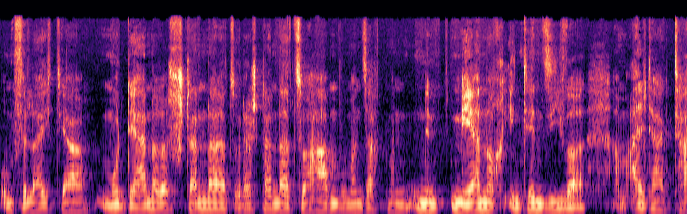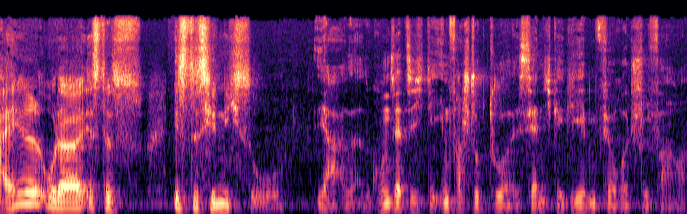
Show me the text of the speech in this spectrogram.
um vielleicht ja modernere Standards oder Standards zu haben, wo man sagt, man nimmt mehr noch intensiver am Alltag teil oder ist das, ist das hier nicht so? Ja, also grundsätzlich die Infrastruktur ist ja nicht gegeben für Rollstuhlfahrer.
